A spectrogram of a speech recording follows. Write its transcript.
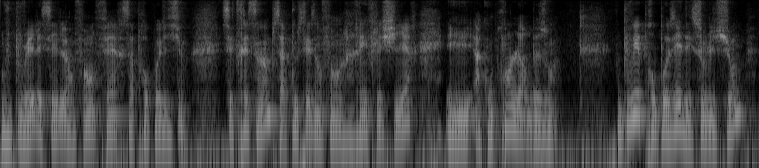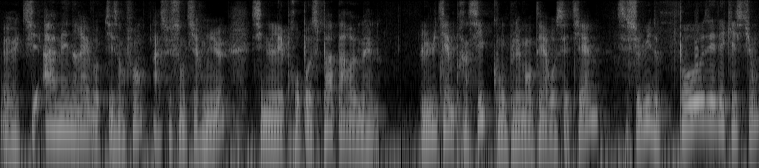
Vous pouvez laisser l'enfant faire sa proposition. C'est très simple, ça pousse les enfants à réfléchir et à comprendre leurs besoins. Vous pouvez proposer des solutions euh, qui amèneraient vos petits-enfants à se sentir mieux s'ils ne les proposent pas par eux-mêmes. Le huitième principe, complémentaire au septième, c'est celui de poser des questions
